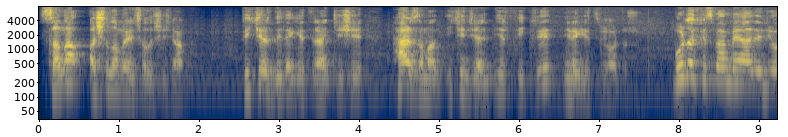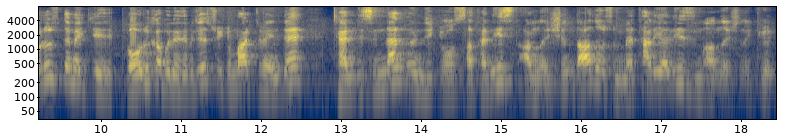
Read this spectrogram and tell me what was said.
sana aşılamaya çalışacağım. Fikir dile getiren kişi her zaman ikinci el bir fikri dile getiriyordur. Burada kısmen beyan ediyoruz. Demek ki doğru kabul edebiliriz. Çünkü Mark Twain de kendisinden önceki o satanist anlayışın, daha doğrusu materyalizm anlayışının ki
